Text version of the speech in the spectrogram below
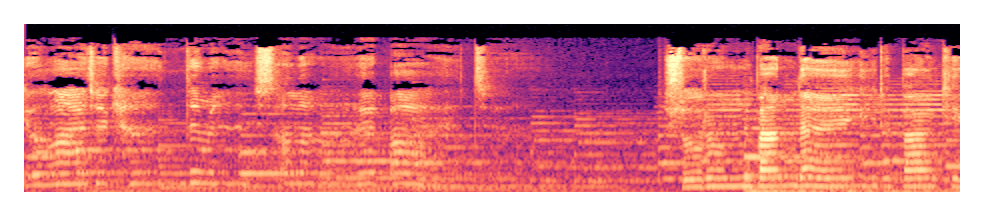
Yıllarca kendimi sana ettim Sorun bendeydi belki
